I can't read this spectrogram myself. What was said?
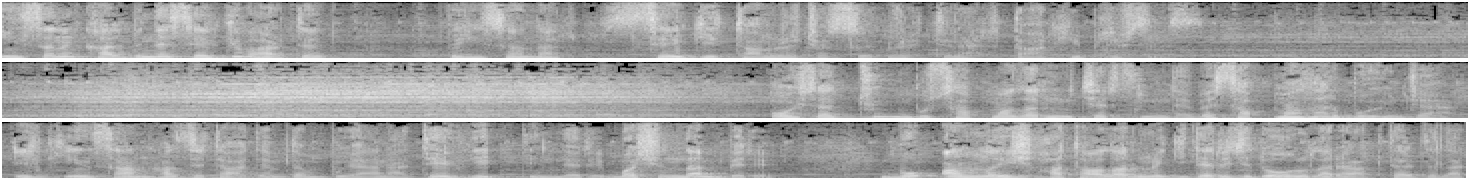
İnsanın kalbinde sevgi vardı ve insanlar sevgi tanrıçası ürettiler. Tarihi bilirsiniz. Oysa tüm bu sapmaların içerisinde ve sapmalar boyunca ilk insan Hazreti Adem'den bu yana tevhid dinleri başından beri bu anlayış hatalarını giderici doğrulara aktardılar.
